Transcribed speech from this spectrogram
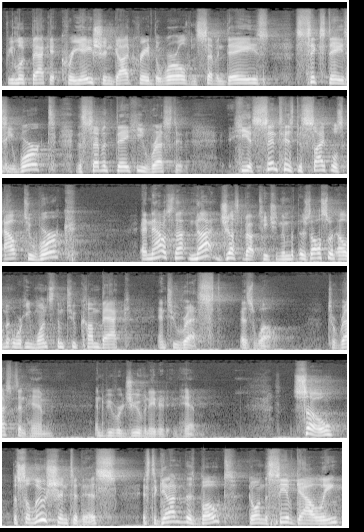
If we look back at creation, God created the world in seven days. Six days he worked, the seventh day he rested. He has sent his disciples out to work, and now it's not, not just about teaching them, but there's also an element where he wants them to come back and to rest as well, to rest in him and to be rejuvenated in him. So, the solution to this is to get onto this boat, go on the Sea of Galilee,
